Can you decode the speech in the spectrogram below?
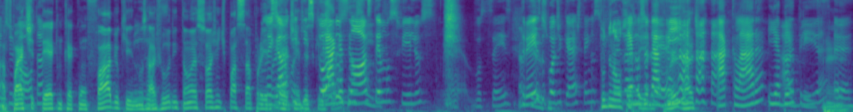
a, a parte volta. técnica é com o Fábio, que isso. nos ajuda, então é só a gente passar para ele Legal certinho a descrição. Todos nós filhos. temos filhos vocês, é três mesmo. do podcast, tem os Tudo não Temos o Davi, a Clara e a Beatriz. A Bia, é. é.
